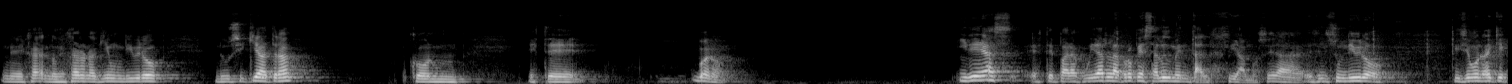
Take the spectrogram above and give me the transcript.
nos dejaron aquí un libro de un psiquiatra, con, este, bueno, ideas este, para cuidar la propia salud mental, digamos. Era, es un libro que dice, bueno, hay que,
